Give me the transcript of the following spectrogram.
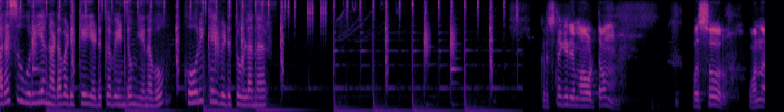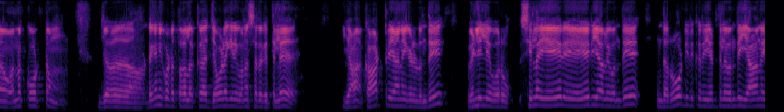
அரசு உரிய நடவடிக்கை எடுக்க வேண்டும் எனவும் கோரிக்கை விடுத்துள்ளனர். கிருஷ்ணகிரி மாவட்டம் ஒசூர் வன வனக்கோட்டம் ஜ டெங்கனிக்கோட்டை தாலுக்கா ஜவளகிரி வனச்சரகத்திலே யா காற்று யானைகள் வந்து வெளியில வரும். சில ஏரி ஏரியால வந்து இந்த ரோடு இருக்கிற இடத்துல வந்து யானை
